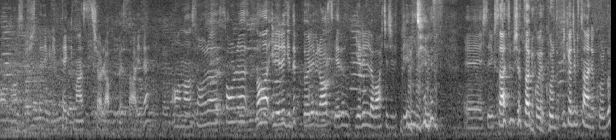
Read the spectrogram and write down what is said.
Ondan sonra işte ne bileyim pekmez, şarap vesaire. Ondan sonra sonra daha ileri gidip böyle biraz geril, gerilla bahçecilik diyebileceğimiz e, işte yükseltilmiş yatak kurduk. İlk önce bir tane kurduk.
